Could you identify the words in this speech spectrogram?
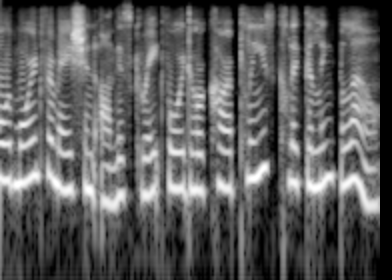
For more information on this great four-door car please click the link below.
